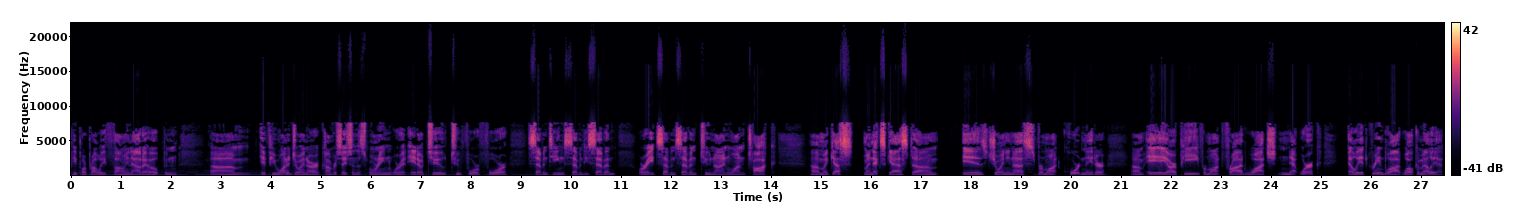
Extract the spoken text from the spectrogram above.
people are probably thawing out, I hope. And um, if you want to join our conversation this morning, we're at 802-244-1777 or 877-291-TALK. Uh, my guest, my next guest, um, is joining us, Vermont coordinator, um, AARP Vermont Fraud Watch Network, Elliott Greenblott. Welcome, Elliott.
